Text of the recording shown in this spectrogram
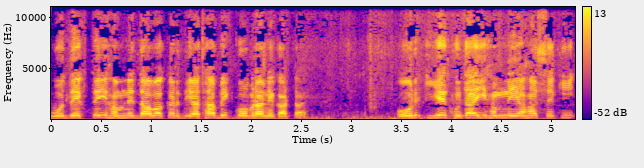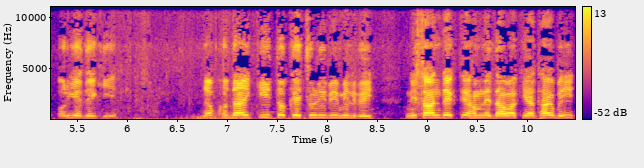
वो देखते ही हमने दावा कर दिया था भाई, कोबरा ने काटा है। और ये खुदाई हमने यहाँ से की और ये देखिए, जब खुदाई की तो केचुड़ी भी मिल गई। निशान देखते हमने दावा किया था भाई,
